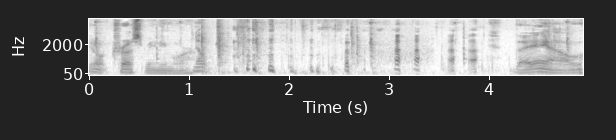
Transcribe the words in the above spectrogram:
You don't trust me anymore. Nope. Damn.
